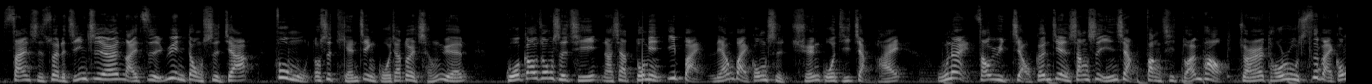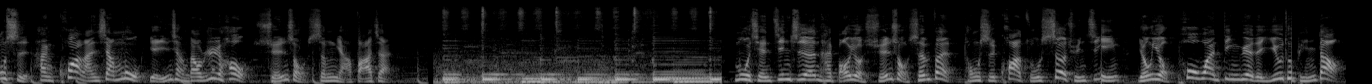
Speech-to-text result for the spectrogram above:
三十岁的金智恩来自运动世家，父母都是田径国家队成员。国高中时期拿下多面一百、两百公尺全国级奖牌。无奈遭遇脚跟腱伤势影响，放弃短跑，转而投入四百公尺和跨栏项目，也影响到日后选手生涯发展。目前金智恩还保有选手身份，同时跨足社群经营，拥有破万订阅的 YouTube 频道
